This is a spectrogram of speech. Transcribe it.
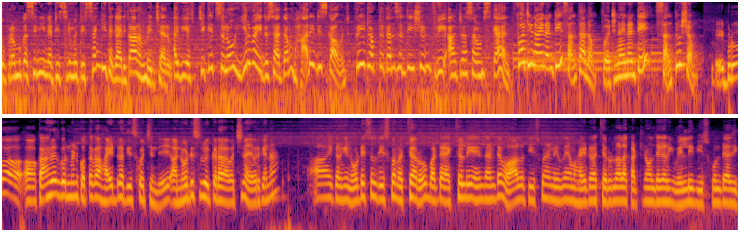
ప్రముఖ సినీ నటి శ్రీమతి సంగీత గారి ప్రారంభించారు. ఐవీఎఫ్ చికిత్సలో ఇరవై ఐదు శాతం భారీ discount. Free doctor consultation free ultrasound scan. Ferty nine అంటే సంతానం. ఫర్టీ నైన్ అంటే సంతోషం. ఇప్పుడు కాంగ్రెస్ గవర్నమెంట్ కొత్తగా హైడ్రా తీసుకొచ్చింది. ఆ నోటీసులు ఇక్కడ వచ్చినా ఎవరికైనా? ఇక్కడికి నోటీసులు తీసుకొని వచ్చారు. బట్ యాక్చువల్లీ ఏంటంటే వాళ్ళు తీసుకునే నిర్ణయం హైడ్రా చెరువుల కట్టిన వాళ్ళ దగ్గరికి వెళ్ళి తీసుకుంటే అది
